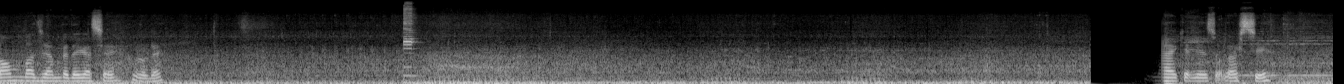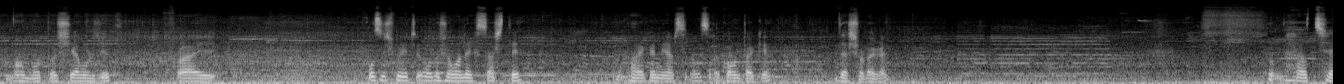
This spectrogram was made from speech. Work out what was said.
লম্বা জ্যাম বেঁধে গেছে রোডে। ভাইকে নিয়ে চলে আসছি মোহাম্মদপুর শিয়া মসজিদ। প্রায় পঁচিশ মিনিটের মতো সময় লেগেছে আসতে। ভাইকে নিয়ে আসছিলাম ছিল কন্টাকে দেড়শো টাকা। ভাই হচ্ছে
